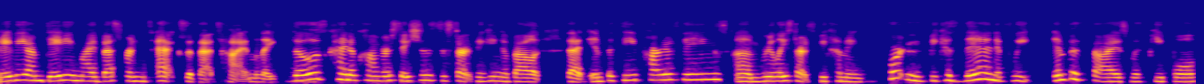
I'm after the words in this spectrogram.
maybe i'm dating my best friend's ex at that time. Like mm-hmm. those kind of conversations to start thinking about that empathy part of things um, really starts becoming important because then if we empathize with people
